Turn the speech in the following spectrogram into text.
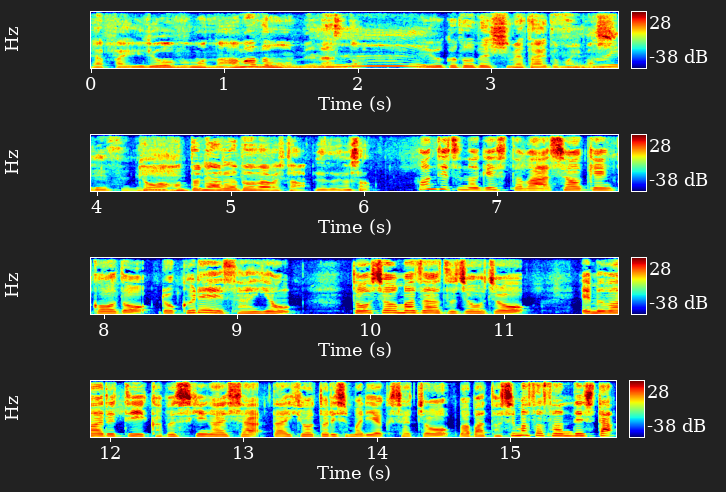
やっぱり医療部門のアマゾンを目指すということで締めたいと思いますすごいですね今日は本当にありがとうございましたありがとうございました。本日のゲストは証券コード6034東証マザーズ上場 MRT 株式会社代表取締役社長馬場俊正さんでした。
